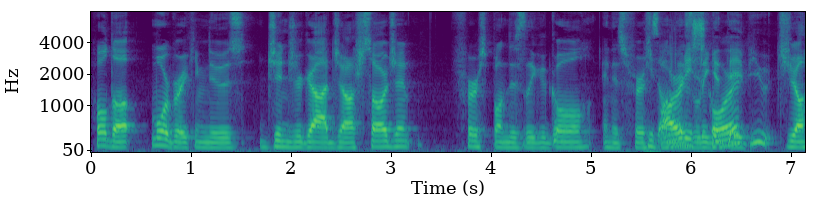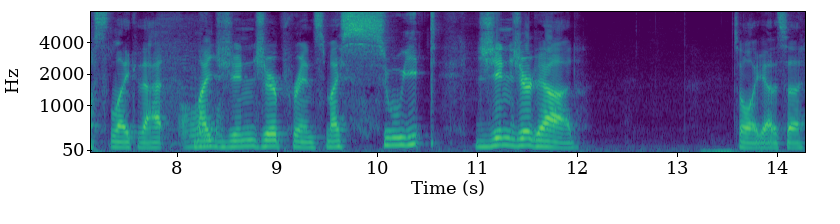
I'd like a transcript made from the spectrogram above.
Hold up. More breaking news. Ginger God Josh Sargent. First Bundesliga goal in his first He's Bundesliga scored? debut. Just like that. Oh My my- ginger prince. My sweet ginger God. That's all I got to say.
